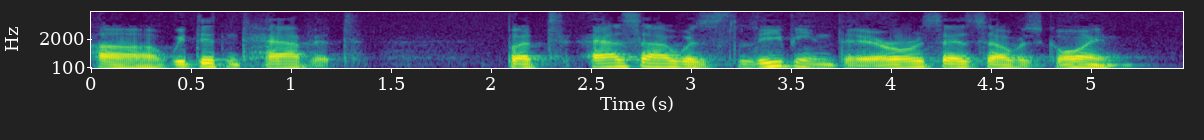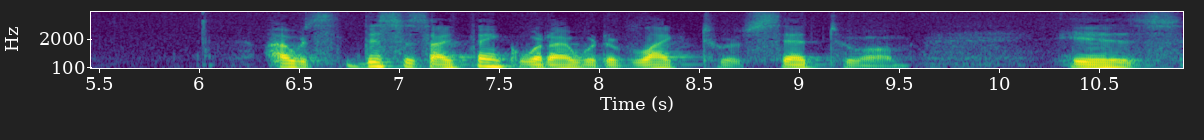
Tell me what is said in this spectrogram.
uh, we didn't have it. But as I was leaving there, or as I was going, I was, this is, I think, what I would have liked to have said to him is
